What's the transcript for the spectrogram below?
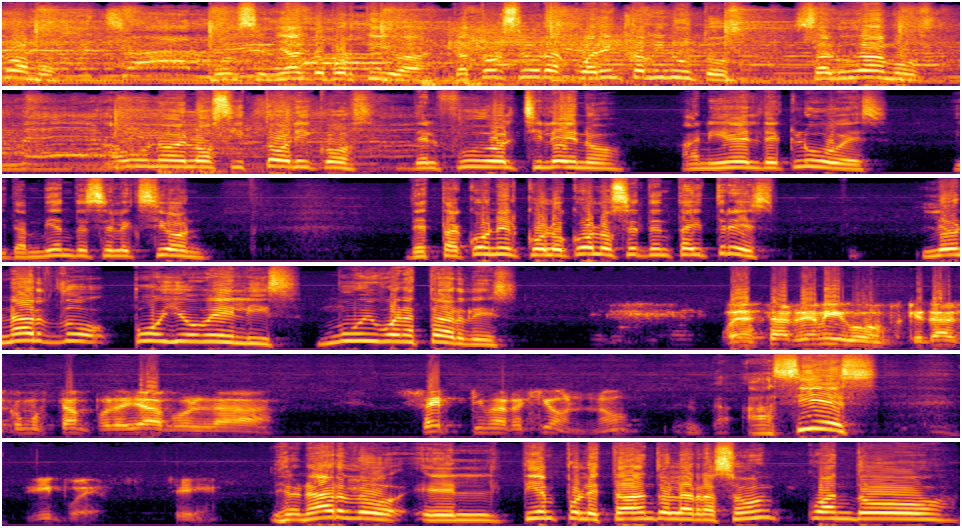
Continuamos con señal deportiva. 14 horas 40 minutos. Saludamos a uno de los históricos del fútbol chileno a nivel de clubes y también de selección. Destacó en el Colo Colo 73. Leonardo Pollo Vélez. Muy buenas tardes. Buenas tardes, amigos. ¿Qué tal? ¿Cómo están por allá, por la séptima región, no? Así es. Sí, pues, sí. Leonardo, el tiempo le está dando la razón cuando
